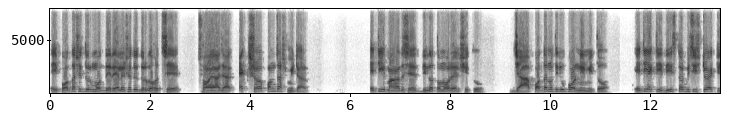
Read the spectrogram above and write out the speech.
এই পদ্মা সেতুর মধ্যে রেলওয়ে সেতুর দৈর্ঘ্য হচ্ছে ছয় হাজার একশো পঞ্চাশ মিটার। এটি বাংলাদেশের দীর্ঘতম রেল সেতু। যা পদ্মা নদীর উপর নির্মিত। এটি একটি দ্বিস্তর বিশিষ্ট একটি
